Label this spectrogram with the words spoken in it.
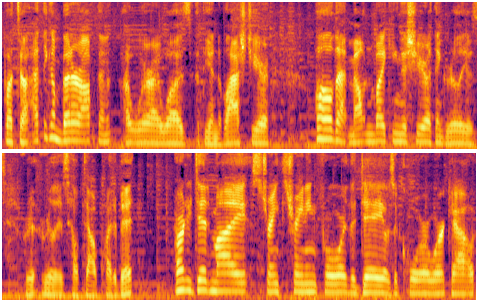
But uh, I think I'm better off than uh, where I was at the end of last year. All that mountain biking this year, I think, really has really has helped out quite a bit. I already did my strength training for the day. It was a core workout,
